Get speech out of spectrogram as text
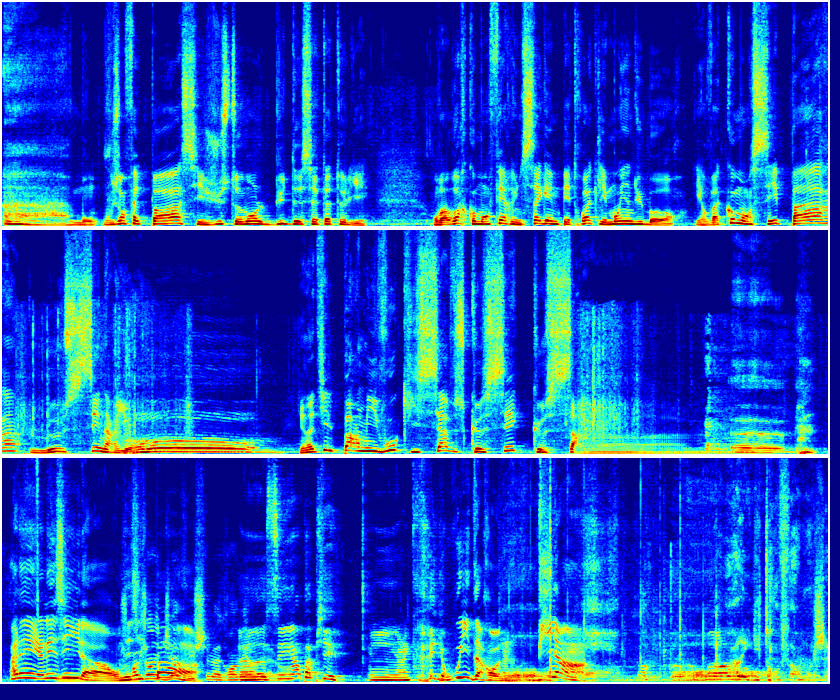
Ah, bon, vous en faites pas, c'est justement le but de cet atelier. On va voir comment faire une saga MP3 avec les moyens du bord. Et on va commencer par le scénario. Oh Y en a-t-il parmi vous qui savent ce que c'est que ça Euh. Allez, allez-y là, on Je crois n'hésite pas. vu chez ma grand-mère. Euh. C'est un papier et un crayon. Oui, Daron, bien Oh, il est trop fort, mon chat.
